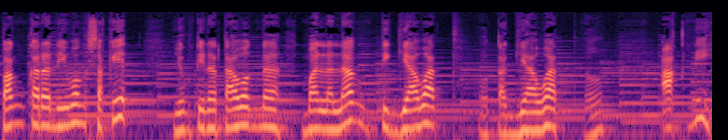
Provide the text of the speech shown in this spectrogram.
pangkaraniwang sakit, yung tinatawag na malalang tigyawat o tagyawat, no? Acne.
